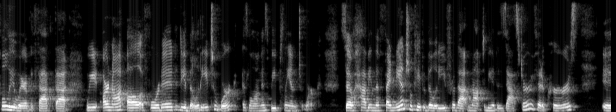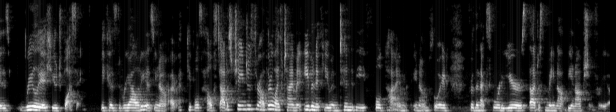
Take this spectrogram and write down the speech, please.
fully aware of the fact that we are not all afforded the ability to work as long as we plan to work. So, having the financial capability for that not to be a disaster if it occurs is really a huge blessing because the reality is, you know, people's health status changes throughout their lifetime. And even if you intend to be full time, you know, employed for the next 40 years, that just may not be an option for you.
